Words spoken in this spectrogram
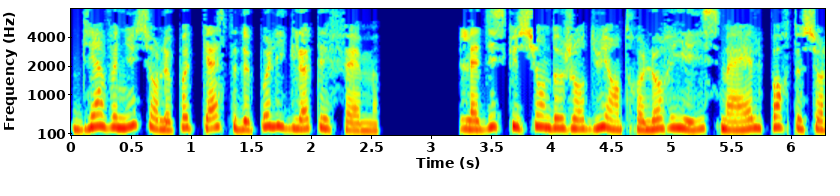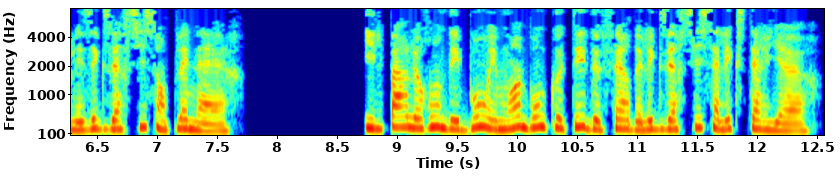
Bienvenue sur le podcast de Polyglotte FM. La discussion d'aujourd'hui entre Laurie et Ismaël porte sur les exercices en plein air. Ils parleront des bons et moins bons côtés de faire de l'exercice à l'extérieur.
